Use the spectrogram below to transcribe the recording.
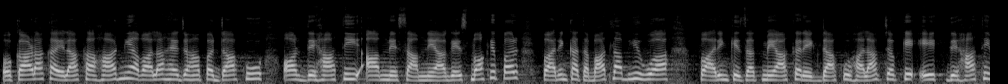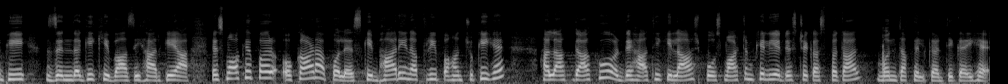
اوکاڑا کا علاقہ ہارنیا والا ہے، جہاں پر ڈاکو اور دیہاتی آمنے سامنے آ گئے۔ اس موقع پر فائرنگ کا تبادلہ بھی ہوا۔ فائرنگ کی زد میں آ کر ایک ڈاکو ہلاک، جبکہ ایک دیہاتی بھی زندگی کی بازی ہار گیا۔ اس موقع پر اوکاڑا پولیس کی بھاری نفری پہنچ چکی ہے۔ ہلاک ڈاکو اور دیہاتی کی لاش پوسٹ مارٹم کے لیے ڈسٹرکٹ اسپتال منتقل کر دی گئی ہے۔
